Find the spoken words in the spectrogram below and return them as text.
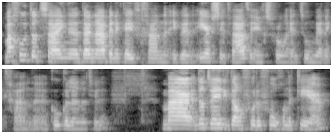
Maar goed, dat zijn, uh, daarna ben ik even gaan... ik ben eerst het water ingesprongen. En toen ben ik gaan uh, googelen natuurlijk. Maar dat weet ik dan voor de volgende keer.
